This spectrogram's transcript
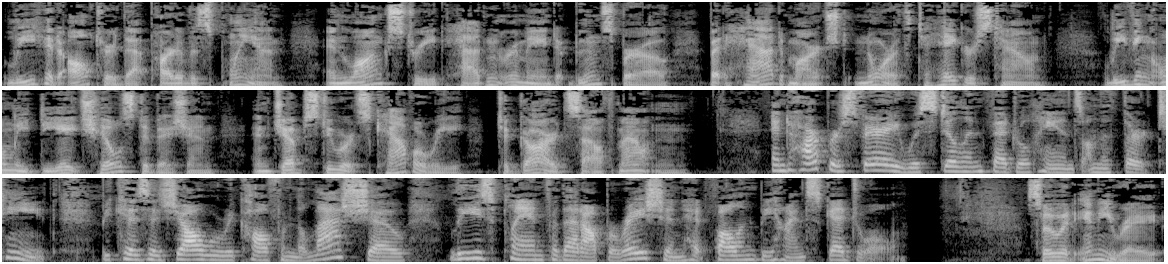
Lee had altered that part of his plan and Longstreet hadn't remained at Boonsboro, but had marched north to Hagerstown, leaving only D.H. Hill's division and Jeb Stuart's cavalry to guard South Mountain. And Harper's Ferry was still in federal hands on the 13th because, as y'all will recall from the last show, Lee's plan for that operation had fallen behind schedule. So, at any rate,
